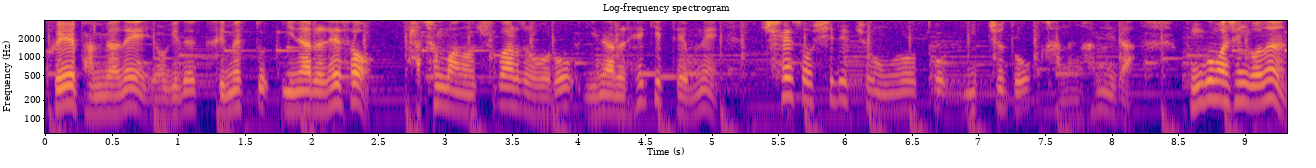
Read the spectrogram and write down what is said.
그에 반면에 여기는 금액도 인하를 해서 4천만 원 추가적으로 인하를 했기 때문에 최소 실입주금으로 또 입주도 가능합니다. 궁금하신 거는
